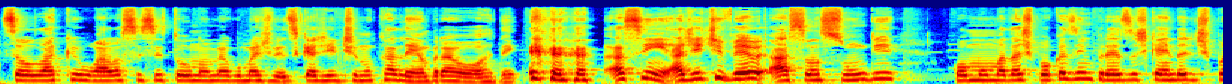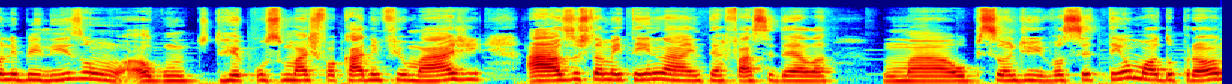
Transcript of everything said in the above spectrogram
celular que o Wallace citou o nome algumas vezes, que a gente nunca lembra a ordem. assim, a gente vê a Samsung como uma das poucas empresas que ainda disponibilizam algum recurso mais focado em filmagem. A Asus também tem na interface dela uma opção de você ter o modo Pro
